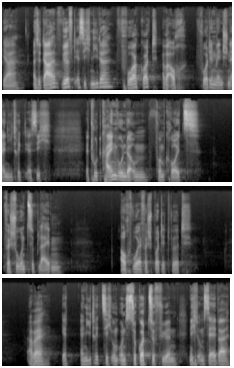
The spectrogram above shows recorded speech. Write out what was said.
Ja, also da wirft er sich nieder vor Gott, aber auch vor den Menschen erniedrigt er sich. Er tut kein Wunder, um vom Kreuz verschont zu bleiben, auch wo er verspottet wird. Aber er erniedrigt sich, um uns zu Gott zu führen, nicht um selber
